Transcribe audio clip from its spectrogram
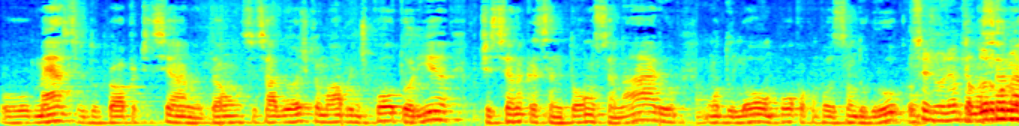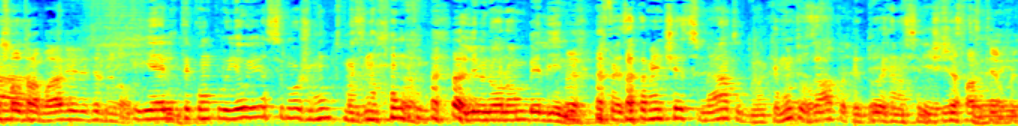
o mestre do próprio Tiziano. Então, se sabe hoje que é uma obra de coautoria, o Tiziano acrescentou um cenário, modulou um pouco a composição do grupo. Ou seja, o é orientador cena- começou o trabalho e ele terminou. e ele te concluiu e assinou junto, mas não eliminou o nome Bellini. Mas foi exatamente esse método, né, que é muito usado para pintura já renascentista, né,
